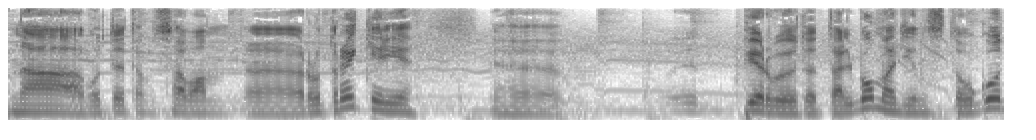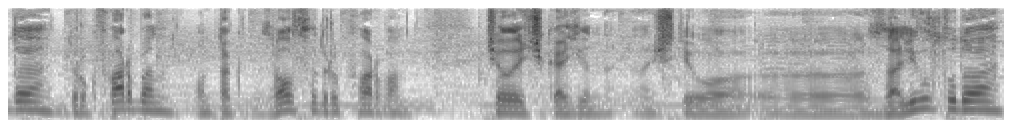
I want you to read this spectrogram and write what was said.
на вот этом самом э, рутрекере э, первый вот этот альбом 11 года Друг Фарбан, он так назывался Друг Фарбан, человечек один, значит, его э, залил туда.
